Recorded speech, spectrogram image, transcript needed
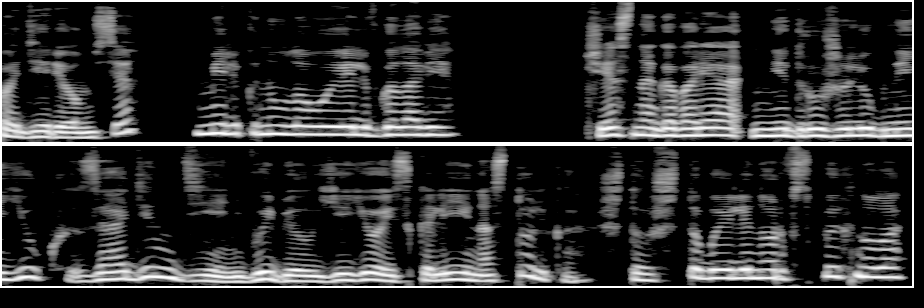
Подеремся? мелькнула у Эль в голове. Честно говоря, недружелюбный юг за один день выбил ее из колеи настолько, что, чтобы Эленор вспыхнула,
